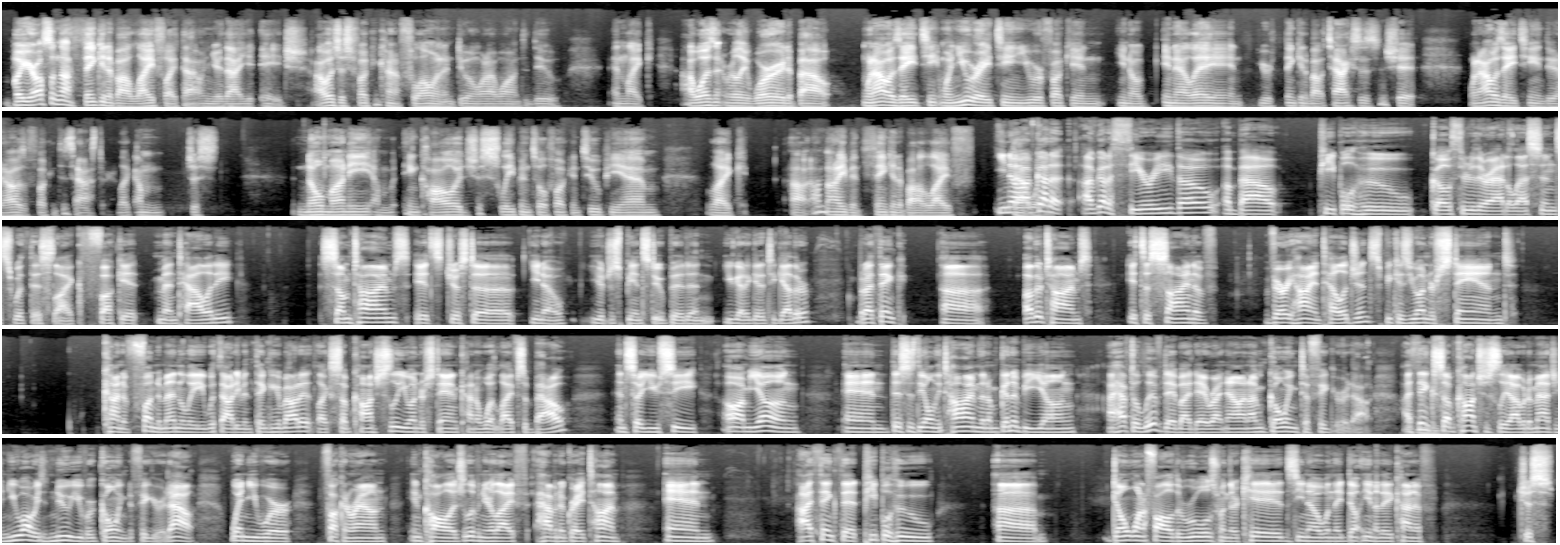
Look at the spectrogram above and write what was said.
but you're also not thinking about life like that when you're that age. I was just fucking kind of flowing and doing what I wanted to do. And like I wasn't really worried about when I was 18, when you were 18, you were fucking, you know, in LA and you're thinking about taxes and shit. When I was 18, dude, I was a fucking disaster. Like I'm just no money. I'm in college, just sleeping till fucking 2 p.m. Like uh, I'm not even thinking about life. You know, I've got a I've got a theory though about people who go through their adolescence with this like fuck it mentality. Sometimes it's just a, you know, you're just being stupid and you got to get it together. But I think uh, other times it's a sign of very high intelligence because you understand kind of fundamentally without even thinking about it, like subconsciously, you understand kind of what life's about. And so you see, oh, I'm young and this is the only time that I'm going to be young. I have to live day by day right now, and I'm going to figure it out. I think subconsciously, I would imagine you always knew you were going to figure it out when you were fucking around in college, living your life, having a great time. And I think that people who um, don't want to follow the rules when they're kids, you know, when they don't, you know, they kind of just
